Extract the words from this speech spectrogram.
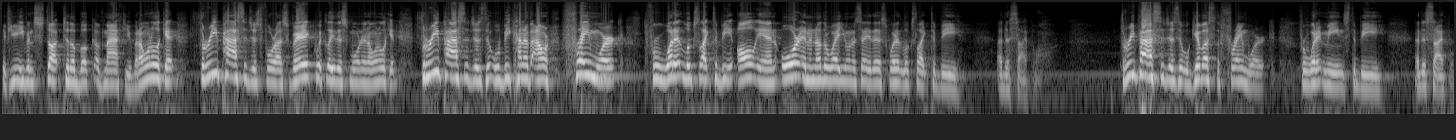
if you even stuck to the book of Matthew. But I want to look at three passages for us very quickly this morning. I want to look at three passages that will be kind of our framework for what it looks like to be all in, or in another way, you want to say this, what it looks like to be a disciple. Three passages that will give us the framework for what it means to be a disciple.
